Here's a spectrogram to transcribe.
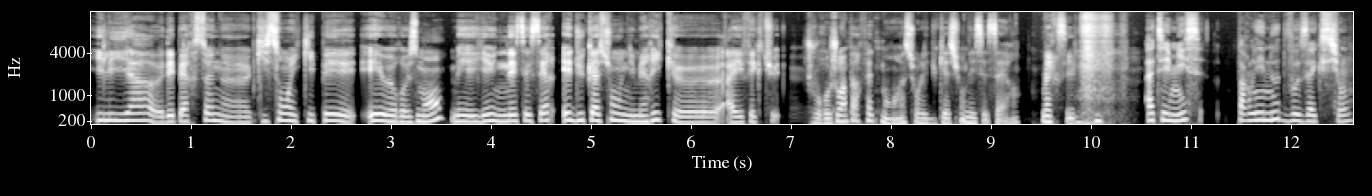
Il y a euh, des personnes euh, qui sont équipées et heureusement, mais il y a une nécessaire éducation numérique à effectuer. Je vous rejoins parfaitement hein, sur l'éducation nécessaire. Hein. Merci. Athémis, parlez-nous de vos actions.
